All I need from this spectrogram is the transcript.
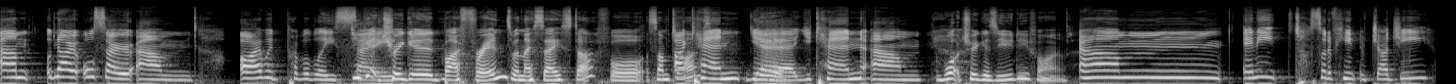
Um, no, also, um, I would probably Do say you get triggered by friends when they say stuff, or sometimes I can, Yeah. yeah, you can. Um, What triggers you? Do you find? um, any t- sort of hint of judgy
